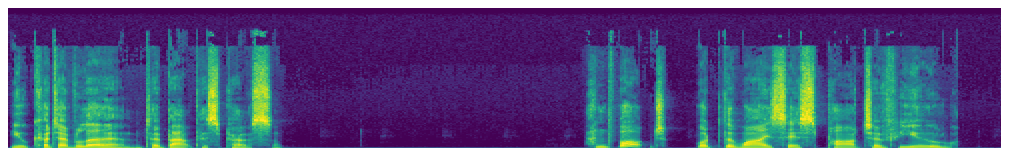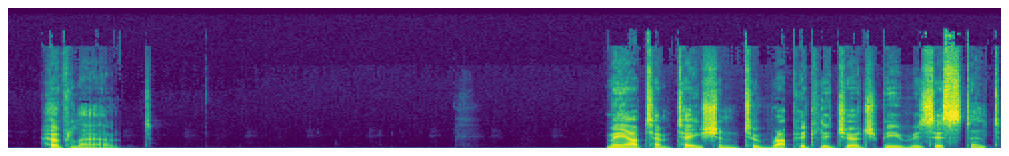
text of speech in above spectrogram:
you could have learned about this person. And what would the wisest part of you have learned? May our temptation to rapidly judge be resisted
